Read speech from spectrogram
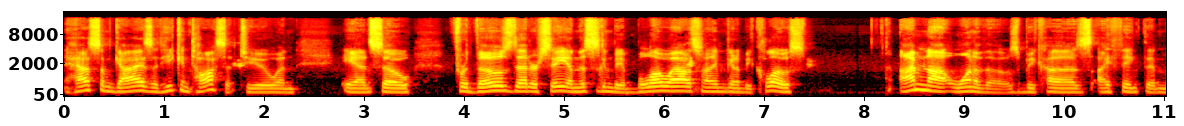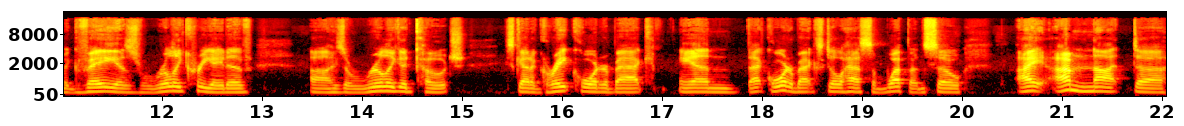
has some guys that he can toss it to, and and so for those that are saying this is going to be a blowout, it's not even going to be close. I'm not one of those because I think that McVay is really creative. Uh, he's a really good coach. He's got a great quarterback, and that quarterback still has some weapons. So I I'm not. Uh,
